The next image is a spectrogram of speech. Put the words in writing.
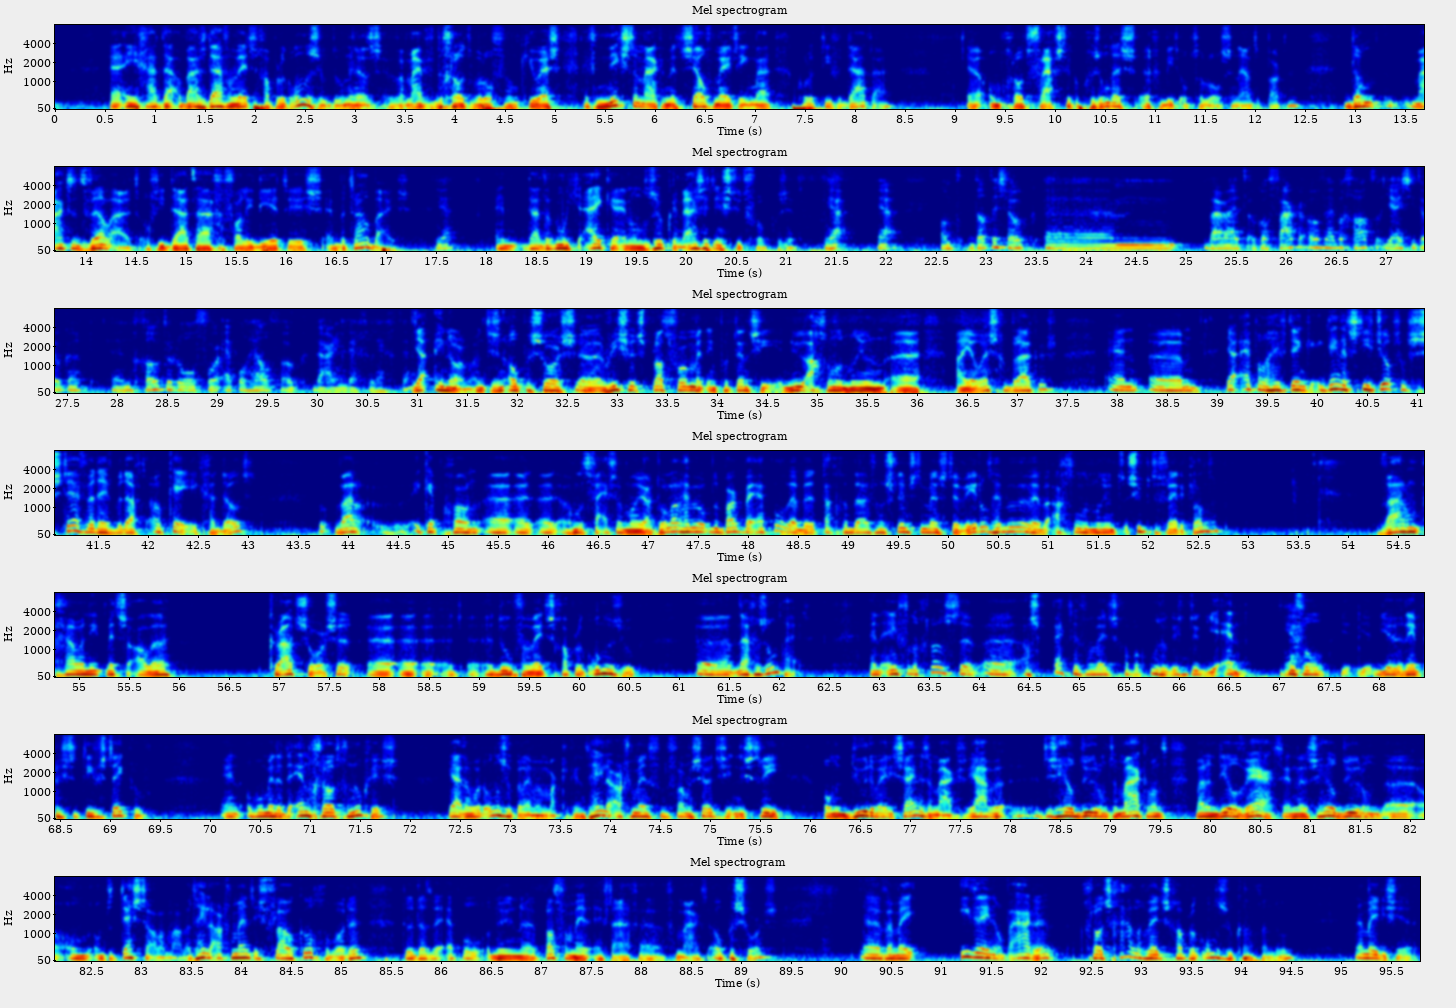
en je gaat daar, op basis daarvan wetenschappelijk onderzoek doen. En dat is wat mij de grote belofte van QS. Heeft niks te maken met zelfmeting, maar collectieve data. Uh, om grote vraagstukken op gezondheidsgebied op te lossen en aan te pakken. Dan maakt het wel uit of die data gevalideerd is en betrouwbaar is. Ja. En daar, dat moet je eiken en onderzoeken. En daar zit het instituut voor opgezet. Ja, ja. Want dat is ook ehm, waar wij het ook al vaker over hebben gehad. Jij ziet ook een, een grote rol voor Apple Health ook daarin weggelegd. Hè? Ja, enorm. Het is een open source uh, research platform met in potentie nu 800 miljoen uh, iOS gebruikers. En um, ja, Apple heeft denk ik, denk dat Steve Jobs op zijn sterfbed heeft bedacht: oké, ik ga dood. Waar, ik heb gewoon uh, uh, 150 miljard dollar hebben we op de bank bij Apple. We hebben 80.000 slimste mensen ter wereld hebben we. We hebben 800 miljoen super tevreden klanten. Waarom gaan we niet met z'n allen crowdsourcen het, het, doen van wetenschappelijk onderzoek naar gezondheid? En een van de grootste aspecten van wetenschappelijk onderzoek is natuurlijk je N. Ja. Hoeveel je, je, representatieve steekproef. En op het moment dat de N groot genoeg is, ja, dan wordt onderzoek alleen maar makkelijker. En het hele argument van de farmaceutische industrie om dure medicijnen te maken. Ja, we, het is heel duur om te maken, want maar een deel werkt. En het is heel duur om, uh, om, om te testen allemaal. Dat hele argument is flauwekul geworden. Doordat we Apple nu een uh, platform heeft aangemaakt, open source. Uh, waarmee iedereen op aarde grootschalig wetenschappelijk onderzoek kan gaan doen. Naar medische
